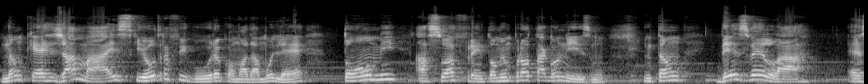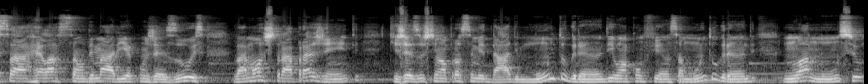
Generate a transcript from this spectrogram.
não quer jamais que outra figura, como a da mulher, tome a sua frente, tome um protagonismo. Então, desvelar essa relação de Maria com Jesus vai mostrar para a gente que Jesus tinha uma proximidade muito grande e uma confiança muito grande no anúncio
